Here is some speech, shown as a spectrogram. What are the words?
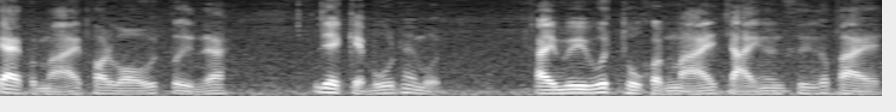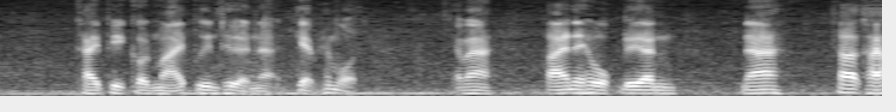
แก้กฎหมายพรบอาวุธปืนนะเรียกเก็บอาวุธให้หมด ใครมีวุธถูกกฎหมายจ่ายเงินคืนเข้าไป ใครผิดกฎหมายปืนเถื่อนน่ะเก็บให้หมดใช่ไหมภายในหกเดือนนะ ถ้าใคร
